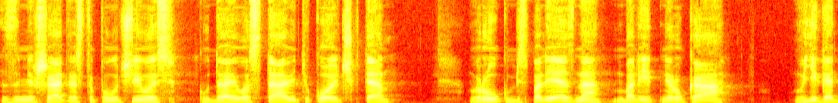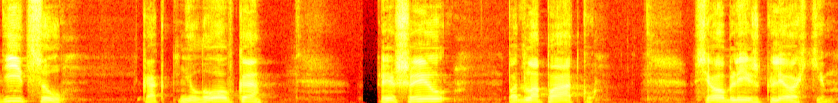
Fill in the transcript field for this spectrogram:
Замешательство получилось. Куда его ставить, укольчик-то? В руку бесполезно, болит не рука. В ягодицу как-то неловко. Решил под лопатку. Все ближе к легким.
